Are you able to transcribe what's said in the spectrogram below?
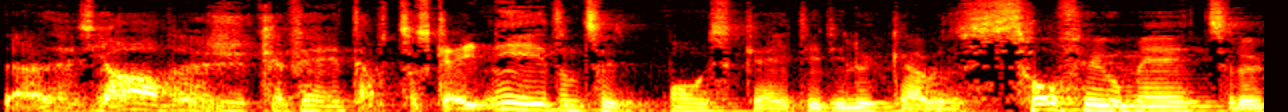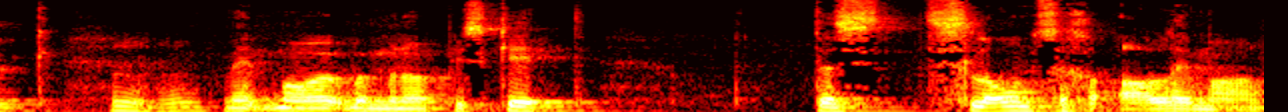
ja, aber das ist kein Ferientag, das geht nicht. Und so, oh, es geht, die Leute geben so viel mehr zurück, mhm. wenn, man, wenn man noch etwas gibt. Das, das lohnt sich allemal.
